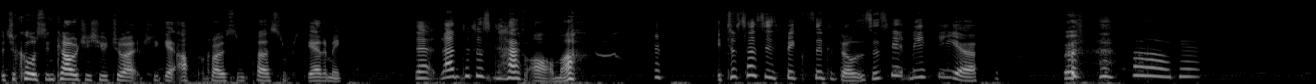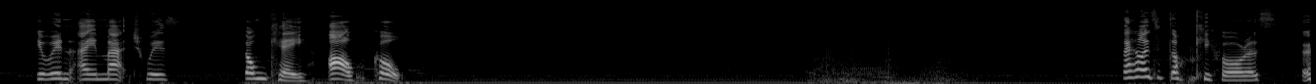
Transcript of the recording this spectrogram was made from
Which, of course, encourages you to actually get up close and personal to the enemy. The Atlanta doesn't have armor. it just has this big citadel that says, hit me here. oh, dear. You're in a match with Donkey. Oh, cool. Say hi to Donkey for us.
